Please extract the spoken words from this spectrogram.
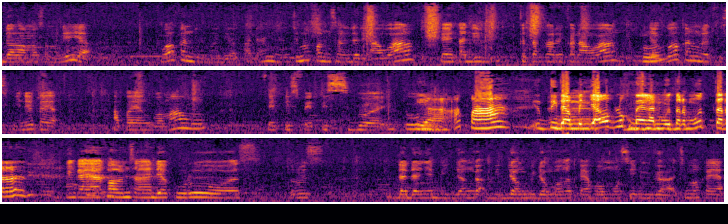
udah lama sama dia ya gue akan padanya cuma kalau misalnya dari awal kayak tadi ketertarikan awal ya gue akan ngeliat fisiknya dia kayak apa yang gue mau. Fetis-fetis gue itu. Ya apa? Tidak menjawab lu kebanyakan muter-muter. yang kayak kalau misalnya dia kurus terus dadanya bidang nggak bidang bidang banget kayak homo sih enggak cuma kayak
